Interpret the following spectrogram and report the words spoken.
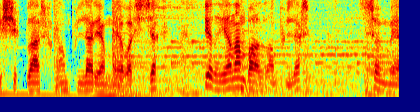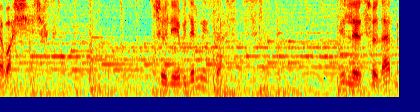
ışıklar, ampuller yanmaya başlayacak. Ya da yanan bazı ampuller sönmeye başlayacak. Söyleyebilir miyiz dersiniz? Birileri söyler mi?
